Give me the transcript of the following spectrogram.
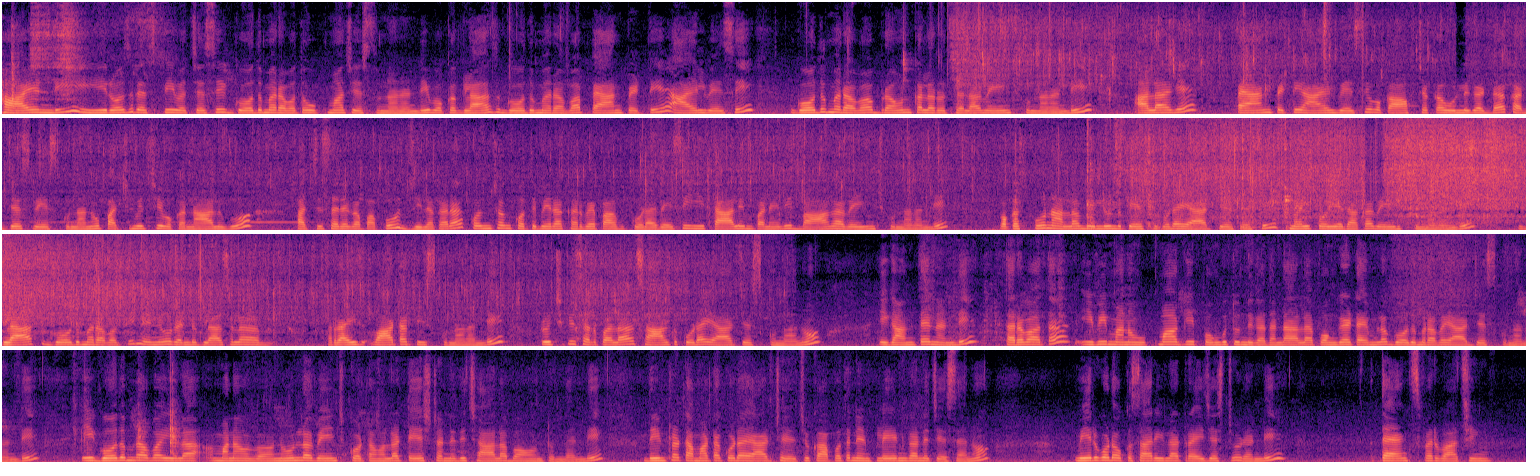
Hi అండి. ఈరోజు recipe వచ్చేసి గోధుమ రవ్వతో ఉప్మా చేస్తున్నానండి. ఒక గ్లాస్ గోధుమ రవ్వ ప్యాన్ పెట్టి ఆయిల్ వేసి గోధుమ రవ్వ బ్రౌన్ కలర్ వచ్చేలా వేయించుకున్నానండి. అలాగే ప్యాన్ పెట్టి ఆయిల్ వేసి ఒక హాఫ్ చెక్క ఉల్లిగడ్డ కట్ చేసి వేసుకున్నాను. పచ్చిమిర్చి ఒక నాలుగు పచ్చిశనగపప్పు జీలకర్ర కొంచెం కొత్తిమీర కరివేపాకు కూడా వేసి ఈ తాలింపు అనేది బాగా వేయించుకున్నానండి. ఒక స్పూన్ అల్లం వెల్లుల్లి పేస్ట్ కూడా యాడ్ చేసేసి స్మెల్ పోయేదాకా వేయించుకున్నానండి. గ్లాస్ గోధుమ రవ్వకి నేను రెండు గ్లాసుల రైస్ వాటర్ తీసుకున్నానండి. రుచికి సరిపడా సాల్ట్ కూడా యాడ్ చేసుకున్నాను. ఇక అంతేనండి. తర్వాత ఇవి మనం ఉప్మాకి పొంగుతుంది కదండి. అలా పొంగే టైంలో గోధుమ రవ్వ యాడ్ చేసుకున్నానండి. ఈ గోధుమ రవ్వ ఇలా మనం నూనెలో వేయించుకోవటం వల్ల టేస్ట్ అనేది చాలా బాగుంటుందండి. దీంట్లో టమాటా కూడా యాడ్ చేయొచ్చు. కాకపోతే నేను ప్లెయిన్గానే చేశాను. మీరు కూడా ఒకసారి ఇలా ట్రై చేసి చూడండి. Thanks for watching.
